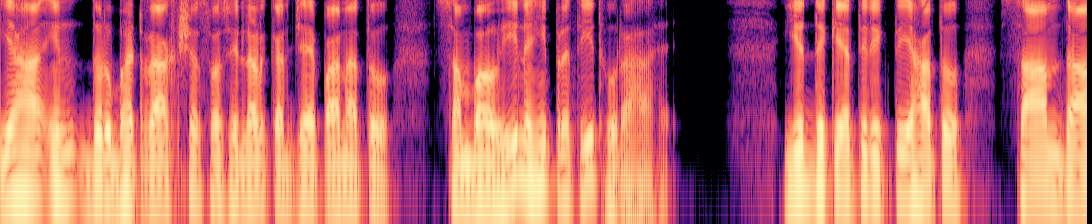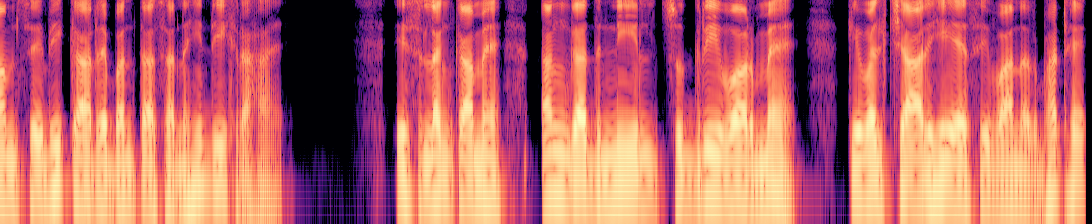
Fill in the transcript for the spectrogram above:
यहाँ इन दुर्भट राक्षसों से लड़कर जय पाना तो संभव ही नहीं प्रतीत हो रहा है। युद्ध के अतिरिक्त यहाँ तो साम दाम से भी कार्य बनता सा नहीं दिख रहा है। इस लंका में अंगद, नील, सुग्रीव और मैं केवल चार ही ऐसे वानर भट्ट हैं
